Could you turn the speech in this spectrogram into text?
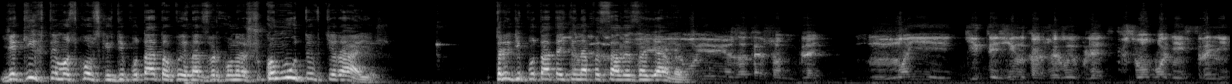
Яких ти московських депутатів вигнав з Верховної Ради? Кому ти втираєш? Три депутати, які Я не написали за те воюю, заяви. воюю за те, щоб, блядь, мої діти, жінка жили, блядь, в свободній країні.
